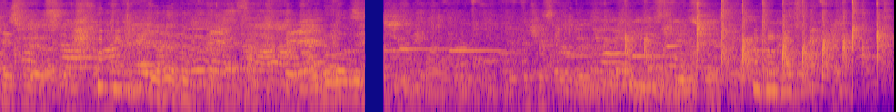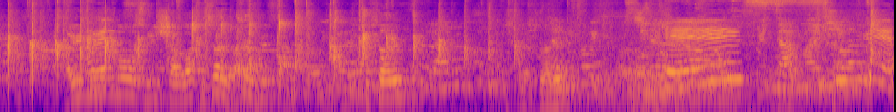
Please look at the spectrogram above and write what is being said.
kesmiyor herhalde. Hayırlı uğurlu olsun inşallah. Güzel, güzel. Bir saniye. Kes. Bitti.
